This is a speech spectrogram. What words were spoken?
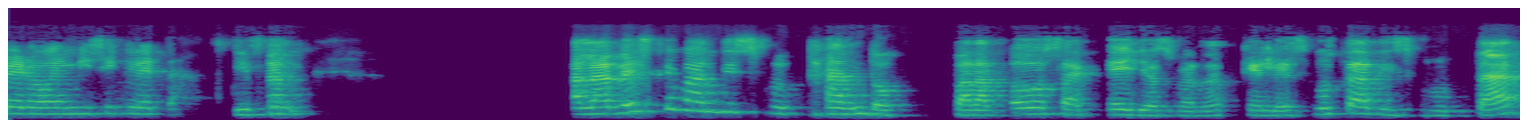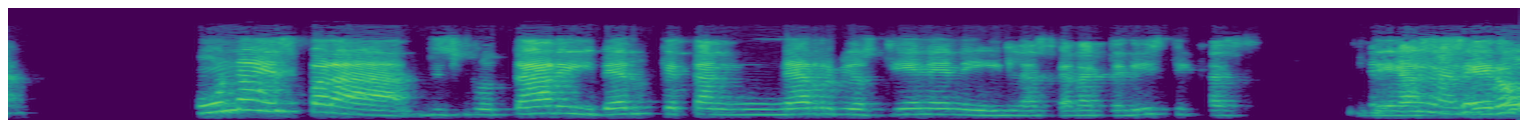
pero en bicicleta. Y van, a la vez que van disfrutando para todos aquellos, ¿verdad? Que les gusta disfrutar. Una es para disfrutar y ver qué tan nervios tienen y las características de acero.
